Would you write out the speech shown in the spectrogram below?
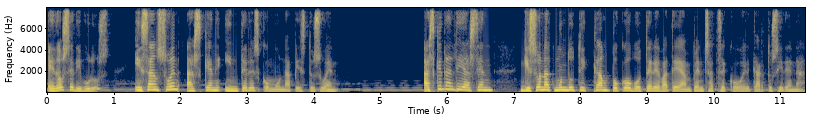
edozeri buruz, izan zuen azken interes komuna piztu zuen. Azken aldia zen, gizonak mundutik kanpoko botere batean pentsatzeko elkartu zirena.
